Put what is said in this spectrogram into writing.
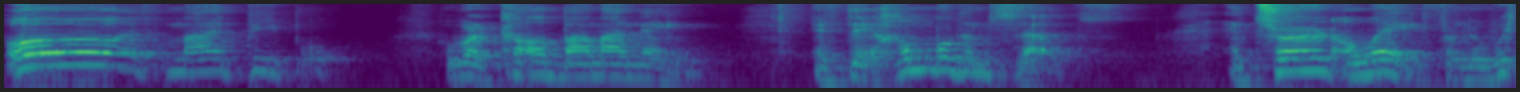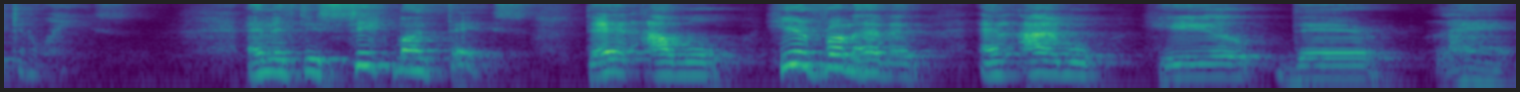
Oh, if my people who are called by my name, if they humble themselves and turn away from the wicked ways. And if they seek my face, then I will hear from heaven and I will heal their land.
